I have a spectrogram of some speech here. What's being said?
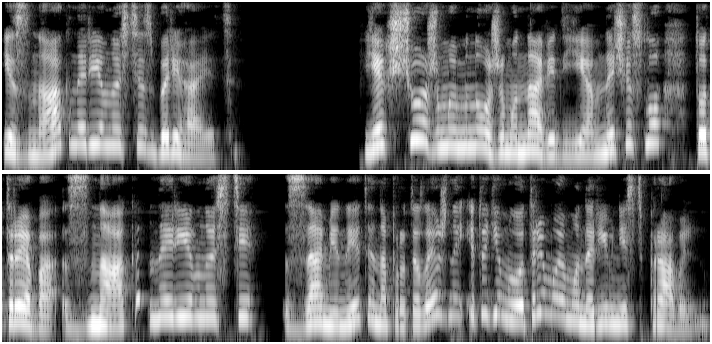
і знак нерівності зберігається. Якщо ж ми множимо на від'ємне число, то треба знак нерівності замінити на протилежний, і тоді ми отримуємо нерівність правильну.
